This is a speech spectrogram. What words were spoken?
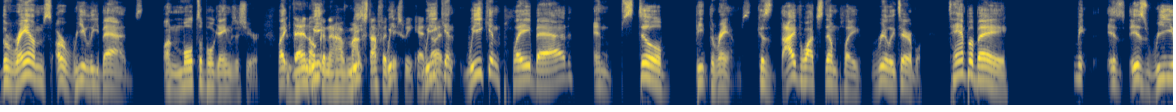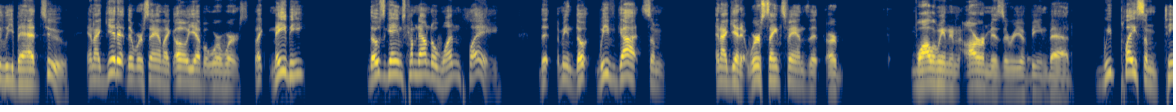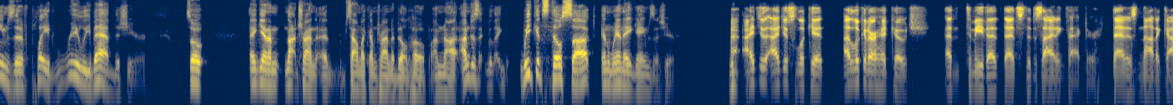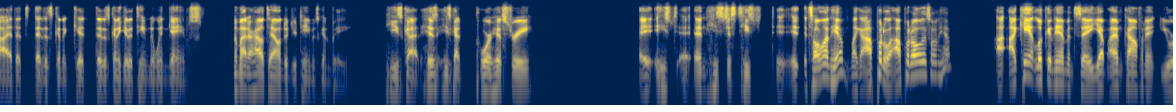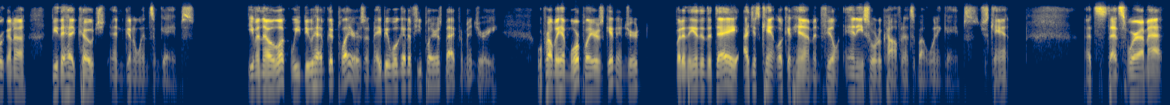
The Rams are really bad on multiple games this year. Like They're not going to have Matt we- Stafford we- this weekend. we either. can we can play bad and still beat the Rams because I've watched them play really terrible. Tampa Bay, I mean, is is really bad too. And I get it that we're saying like, oh yeah, but we're worse. Like maybe those games come down to one play. That I mean, though we've got some, and I get it. We're Saints fans that are wallowing in our misery of being bad. We play some teams that have played really bad this year. So again, I'm not trying to uh, sound like I'm trying to build hope. I'm not. I'm just like we could still suck and win eight games this year. I, I just I just look at I look at our head coach, and to me that that's the deciding factor. That is not a guy that's that is going to get that is going to get a team to win games, no matter how talented your team is going to be. He's got his he's got poor history. He's and he's just he's it's all on him. Like I put I put all this on him. I, I can't look at him and say, "Yep, I am confident you are going to be the head coach and going to win some games." Even though, look, we do have good players, and maybe we'll get a few players back from injury. We'll probably have more players get injured, but at the end of the day, I just can't look at him and feel any sort of confidence about winning games. Just can't. That's that's where I'm at.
